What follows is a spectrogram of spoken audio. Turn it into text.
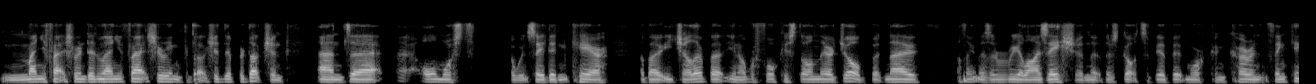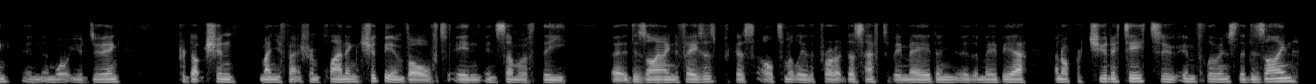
manufacturing did manufacturing, production did production, and uh, almost I wouldn't say didn't care about each other, but you know we're focused on their job. But now I think there's a realization that there's got to be a bit more concurrent thinking in, in what you're doing. Production, manufacturing, planning should be involved in in some of the uh, design phases because ultimately the product does have to be made, and there may be a, an opportunity to influence the design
